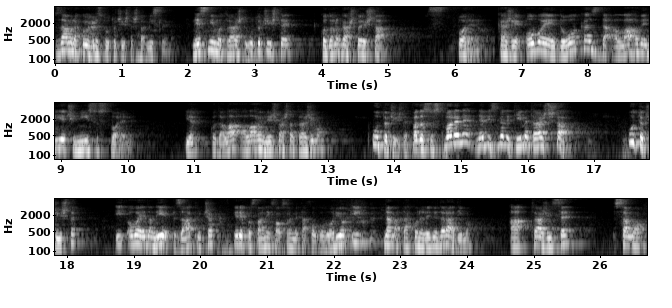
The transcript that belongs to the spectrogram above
Znamo na koju vrstu utočišta šta mislimo. Ne smijemo tražiti utočište kod onoga što je šta? Stvoreno. Kaže, ovo je dokaz da Allahove riječi nisu stvorene. Jer kod Allah, Allahovim riječima šta tražimo? Utočište. Pa da su stvorene, ne bi smjeli time tražiti šta? Utočište. I ovo je jedan lijep zaključak, jer je poslanik sa osvrame tako govorio i nama tako naredio da radimo. A traži se samo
